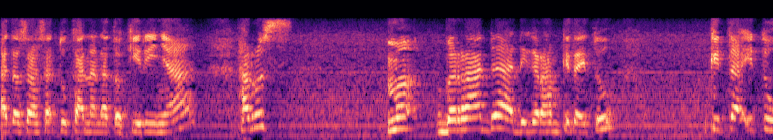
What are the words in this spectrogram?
atau salah satu kanan atau kirinya harus berada di geraham kita itu. Kita itu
